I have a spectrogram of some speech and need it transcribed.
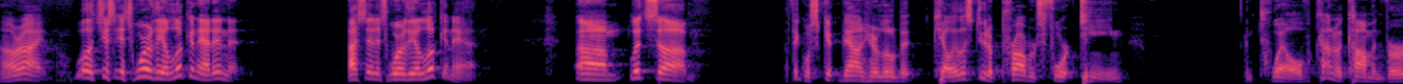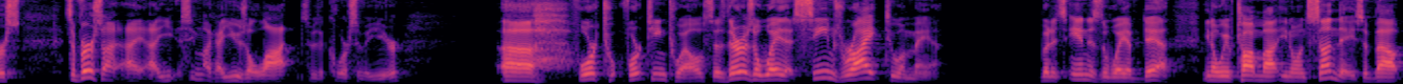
All right. Well, it's just, it's worthy of looking at, isn't it? I said it's worthy of looking at. Um, let's, uh, I think we'll skip down here a little bit, Kelly. Let's do to Proverbs 14 and 12, kind of a common verse. It's a verse I, I, I seem like I use a lot through the course of a year. Uh, 14, 12 says, There is a way that seems right to a man, but its end is the way of death. You know, we were talking about, you know, on Sundays about,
